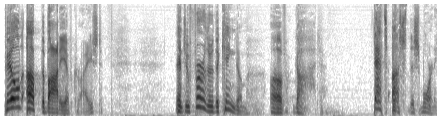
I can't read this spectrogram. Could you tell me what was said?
build up the body of Christ and to further the kingdom of God. That's us this morning.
